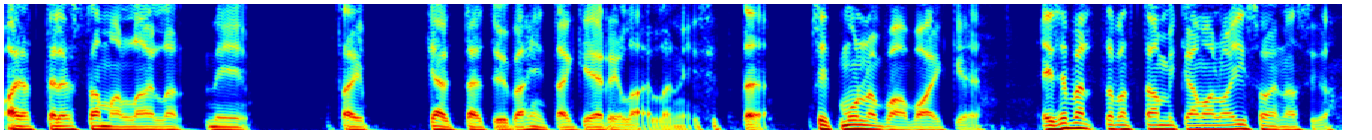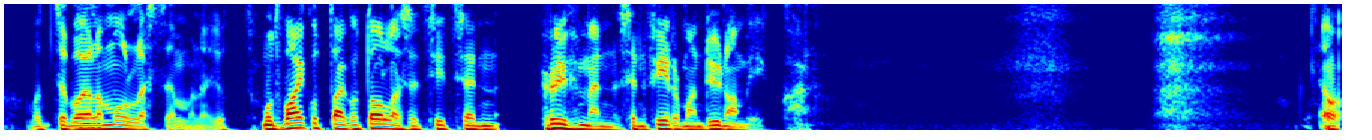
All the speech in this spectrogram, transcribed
ajattele samalla lailla, niin, tai käyttäytyy vähintäänkin eri lailla, niin sitten sit mun on vaan vaikea. Ei se välttämättä ole mikään maailman isoin asia, mutta se voi olla mulle semmoinen juttu. Mutta vaikuttaako tollaiset sitten sen ryhmän, sen firman dynamiikkaan? No,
